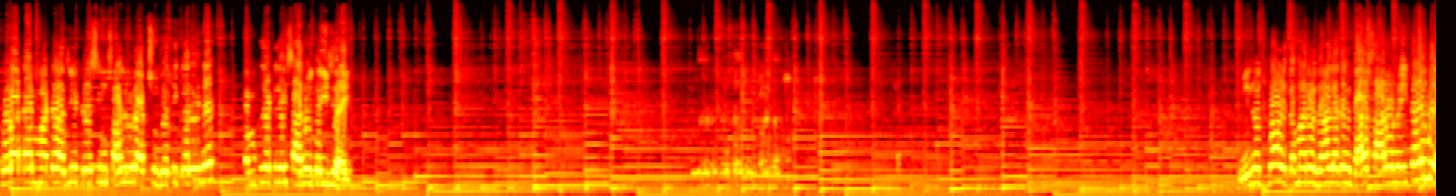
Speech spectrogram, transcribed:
થોડા ટાઈમ માટે હજી ડ્રેસિંગ ચાલુ રાખશું જેથી કરીને કમ્પ્લીટલી ચાલુ થઈ જાય. વિનોદભાઈ તમારો જ્યાં લગન ઘા સારો નહીં થાય ને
